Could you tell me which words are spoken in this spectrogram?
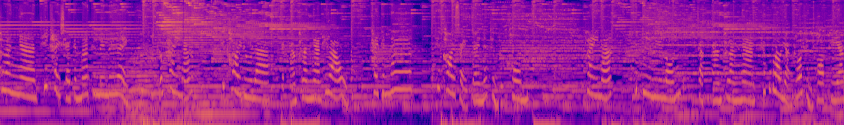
พลังงานที่ใครใช้กันมากขึ้นเรื่อยๆ แล้วใครนะ ที่คอยดูแลจัดการพลังงานให้เรา ใครกันนะที่คอยใส่ใจนึกถึงทุกคน ใครนะ ที่ตือรือร้น จัดการพลังงานให้พวกเราอย่างทั่วถึงพอเพียง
